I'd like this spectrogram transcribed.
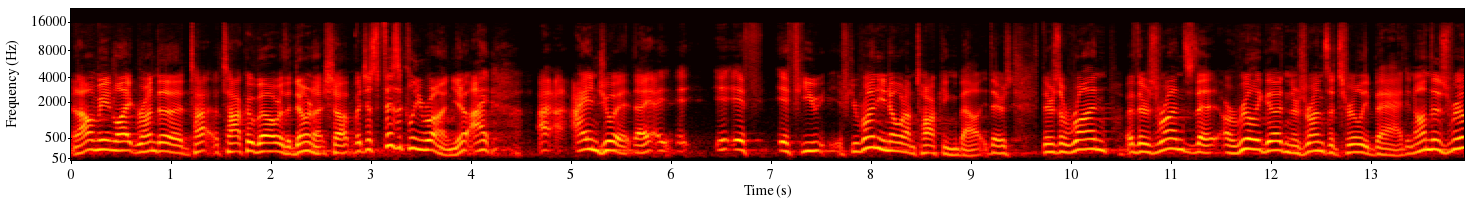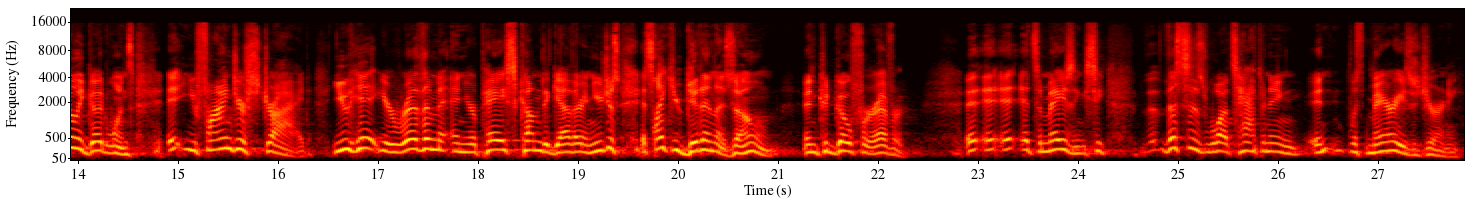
I don't mean like run to Taco Bell or the donut shop, but just physically run. You know, I, I, I enjoy it. I, if, if, you, if you run, you know what I'm talking about. There's, there's a run, there's runs that are really good and there's runs that's really bad. And on those really good ones, it, you find your stride. You hit your rhythm and your pace come together and you just, it's like you get in a zone and could go forever. It, it, it's amazing. See, this is what's happening in, with Mary's journey.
